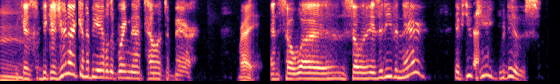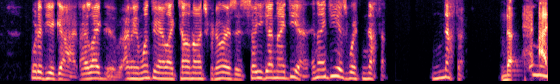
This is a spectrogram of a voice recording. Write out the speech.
Mm, Because because you're not going to be able to bring that talent to bear. right. And so, uh, so is it even there? If you Yeah. can't produce, what have you got? I like. I mean, one thing I like telling entrepreneurs is, so you got an idea. An idea is worth nothing. Nothing. No, I,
